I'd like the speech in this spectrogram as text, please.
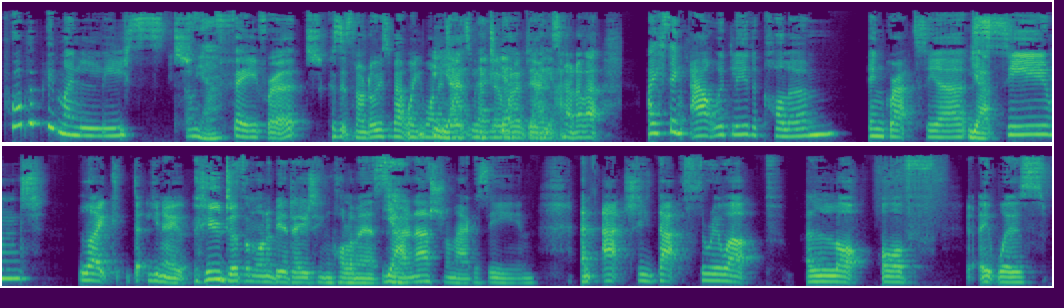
probably my least Oh, yeah. favorite because it's not always about what you want to Yeah, do; it's what no, you don't yeah, want to do. yeah, It's not about. I think outwardly, the column in Grazia Yeah. seemed like that. You know, who doesn't want to be a dating columnist Yeah. in a national magazine? And actually, that threw up a lot of. It was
